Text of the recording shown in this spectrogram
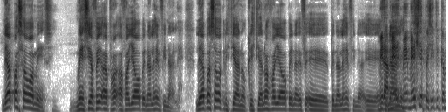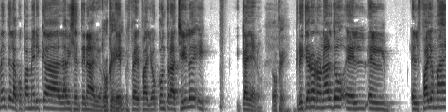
Le ha pasado a Messi. Messi ha, fe- ha fa- ha fallado penales en finales. Le ha pasado a Cristiano. Cristiano ha fallado pena- eh, penales en, fina- eh, en Mira, Me- finales. Me- Messi específicamente la Copa América, la Bicentenario, que falló contra Chile y, y cayeron. Cristiano Ronaldo, el, el- el fallo más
